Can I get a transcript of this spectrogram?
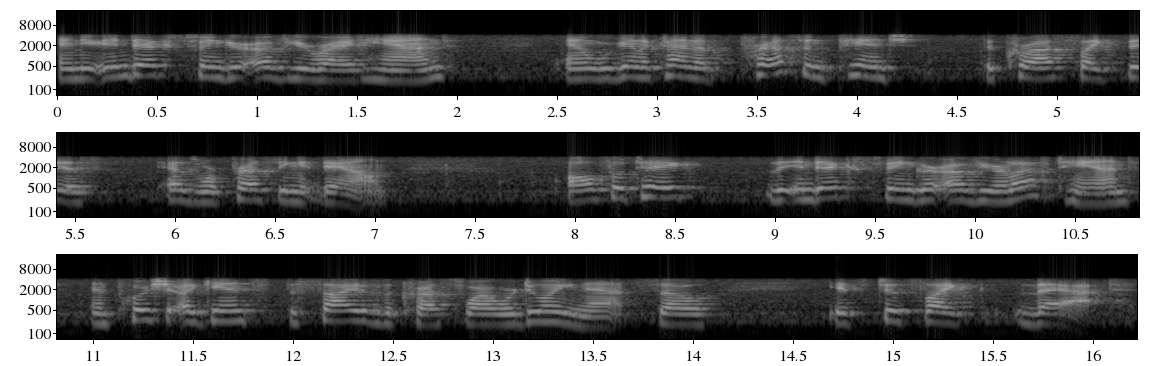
and your index finger of your right hand and we're going to kind of press and pinch the crust like this as we're pressing it down. Also take the index finger of your left hand and push against the side of the crust while we're doing that. So it's just like that.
